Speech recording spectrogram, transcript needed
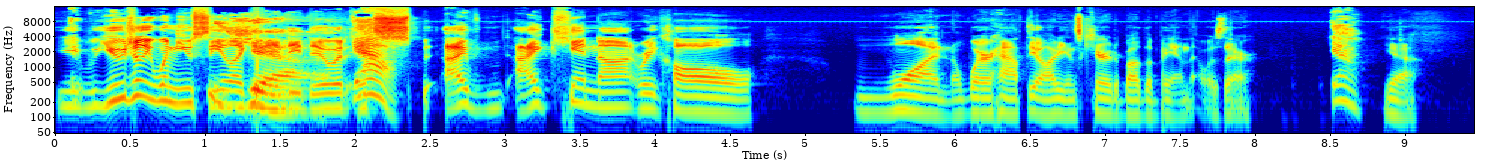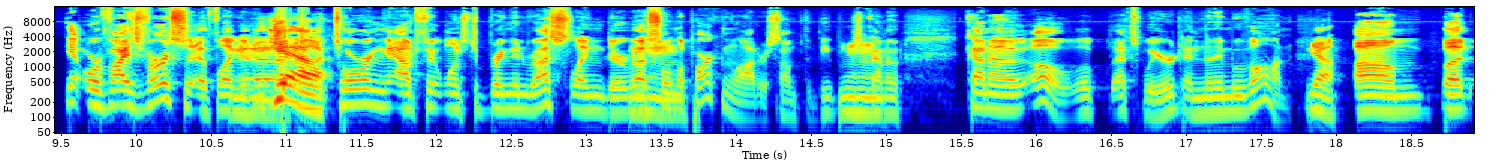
You- Usually, when you see like Yeah. an indie do it, Yeah. it's, I I cannot recall one where half the audience cared about the band that was there. Yeah, yeah, or vice versa. If like a, Mhm. Yeah. a touring outfit wants to bring in wrestling they wrestle in Mhm. the parking lot or something, people just Mhm. kind of, kind of, oh, look, that's weird, and then they move on. Yeah. Um, but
